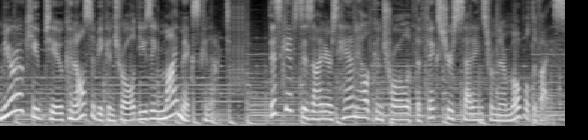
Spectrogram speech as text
MiroCube 2 can also be controlled using MyMix Connect. This gives designers handheld control of the fixture's settings from their mobile device,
